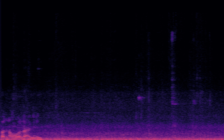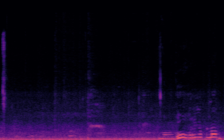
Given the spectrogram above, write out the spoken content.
Kapal ng ulanin. Go, hurry up, love.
